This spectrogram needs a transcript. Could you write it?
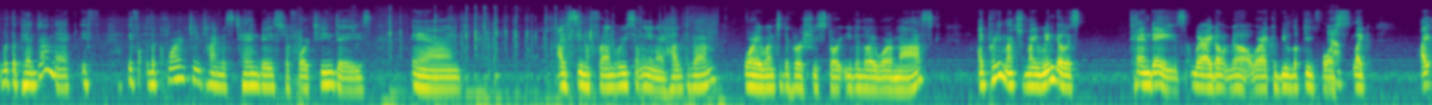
with the pandemic, if if the quarantine time is 10 days to 14 days and I've seen a friend recently and I hugged them or I went to the grocery store even though I wore a mask, I pretty much my window is 10 days where I don't know, where I could be looking for Yeah. like I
